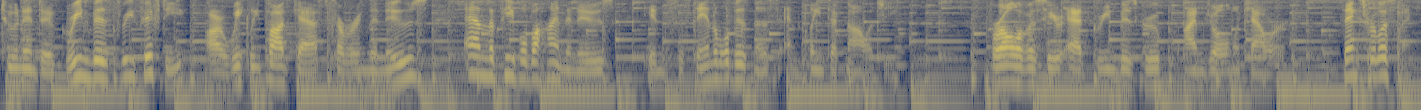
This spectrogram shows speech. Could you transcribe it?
tune into Greenbiz 350, our weekly podcast covering the news and the people behind the news in sustainable business and clean technology. For all of us here at Greenbiz Group, I'm Joel Makower. Thanks for listening.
